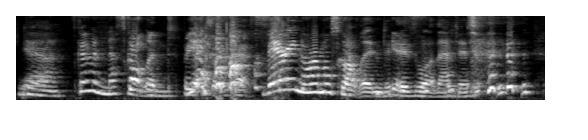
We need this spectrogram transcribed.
yeah. It's kind of a nothing. Scotland, Yeah. yes. Very normal Scotland Yes. is what that is.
